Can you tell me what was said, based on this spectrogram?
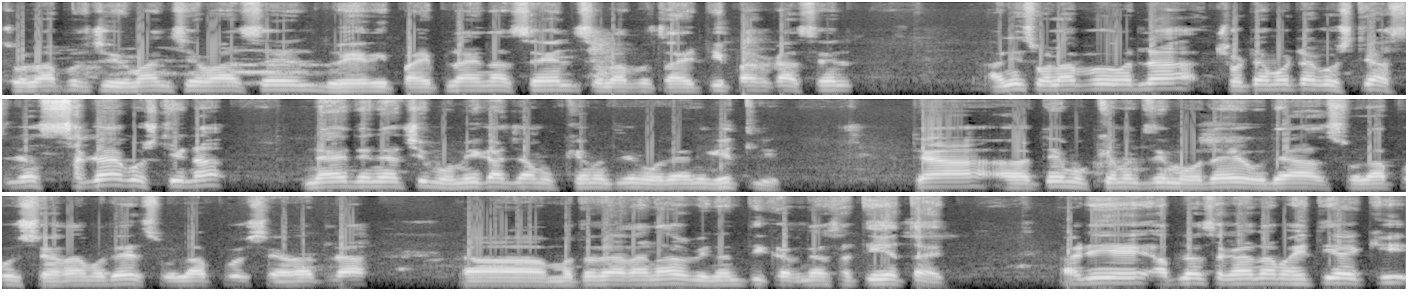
सोलापूरची विमानसेवा असेल दुहेरी पाईपलाईन असेल सोलापूरचा आय टी पार्क असेल आणि सोलापूरमधल्या छोट्या मोठ्या गोष्टी असलेल्या सगळ्या गोष्टींना न्याय देण्याची भूमिका ज्या मुख्यमंत्री महोदयांनी घेतली त्या ते मुख्यमंत्री महोदय उद्या सोलापूर शहरामध्ये सोलापूर शहरातल्या मतदारांना विनंती करण्यासाठी येत आहेत. आणि आपल्या सगळ्यांना माहिती आहे की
